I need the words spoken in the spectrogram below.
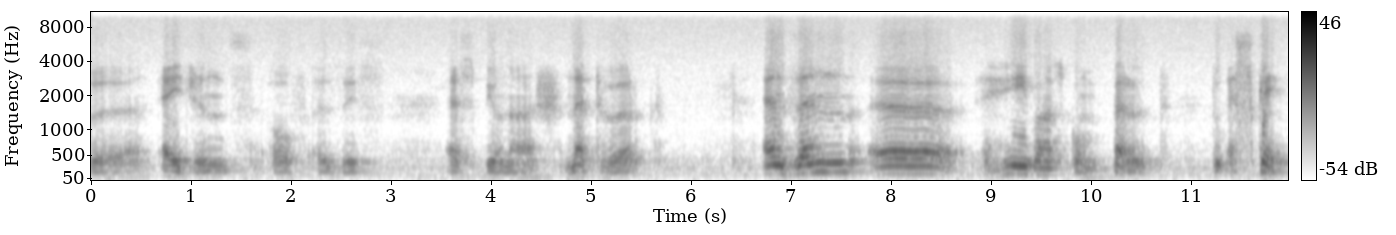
uh, agents of uh, this espionage network. And then uh, he was compelled to escape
